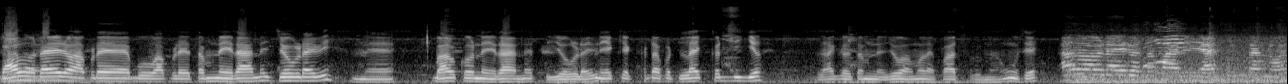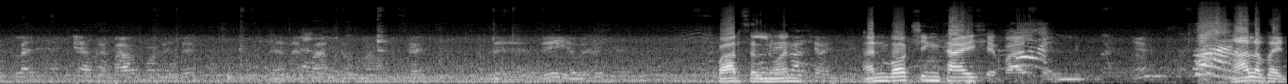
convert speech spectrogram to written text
ચાલો ડાયરો આપણે બહુ આપણે તમને રાહ નથી જોવડાવી ને બાળકોને રાહ નથી જોવડાવી ને એક એક ફટાફટ લાઈક કરી દીજો આગળ તમને જોવા મળે પાર્સલમાં શું છે. તમારી આતુરતાનો અંત લાવી આપણે બાળકોને છે અને પાર્સલમાં શું છે? આપણે પાર્સલનું અનબોક્સિંગ થાય છે પાર્સલ હાલો ભાઈ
